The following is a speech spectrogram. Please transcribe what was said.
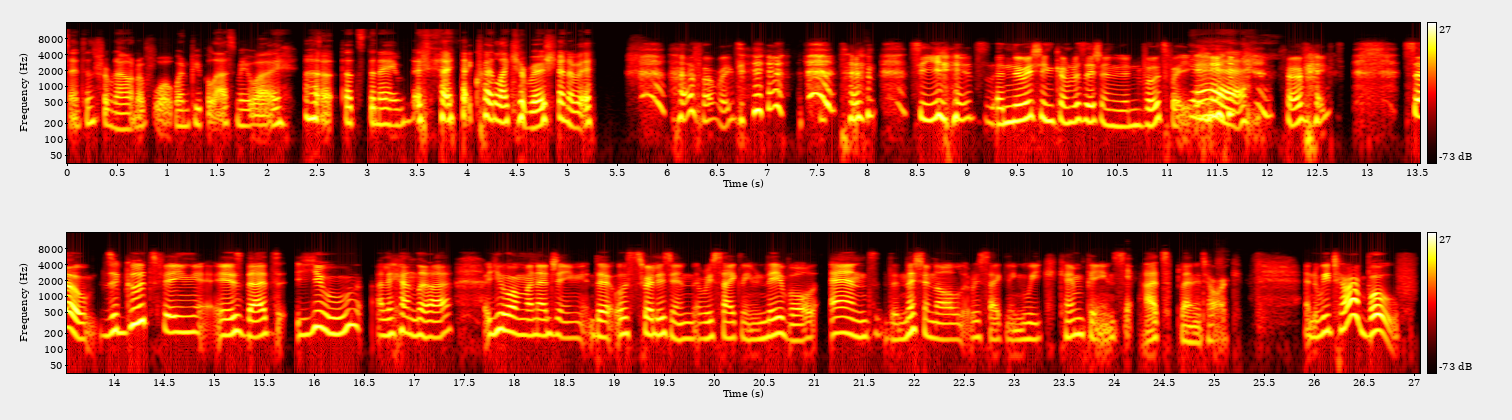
sentence from now on of what when people ask me why that's the name. I, I quite like your version of it. Ah, perfect. See, it's a nourishing conversation in both ways. Yeah. Perfect. So the good thing is that you, Alejandra, you are managing the Australasian Recycling Label and the National Recycling Week campaigns yep. at Planet Ark, and which are both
